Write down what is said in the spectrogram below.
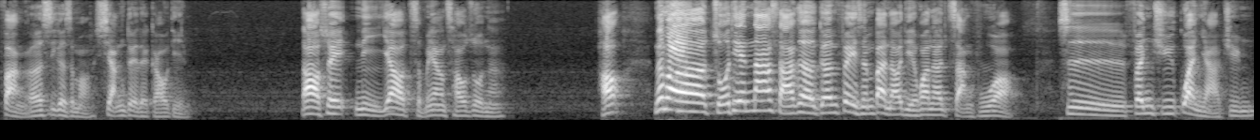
反而是一个什么相对的高点啊？所以你要怎么样操作呢？好，那么昨天纳斯达克跟费城半导体的话呢，涨幅啊是分居冠亚军。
